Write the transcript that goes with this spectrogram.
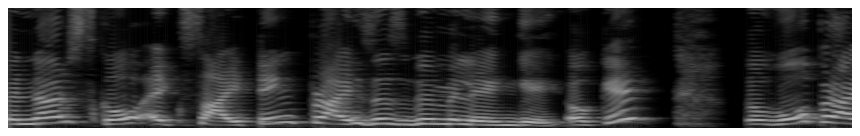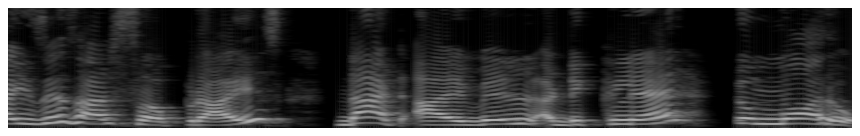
विनर्स को एक्साइटिंग प्राइजेस भी मिलेंगे ओके? तो वो prizes are surprise that I will declare tomorrow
